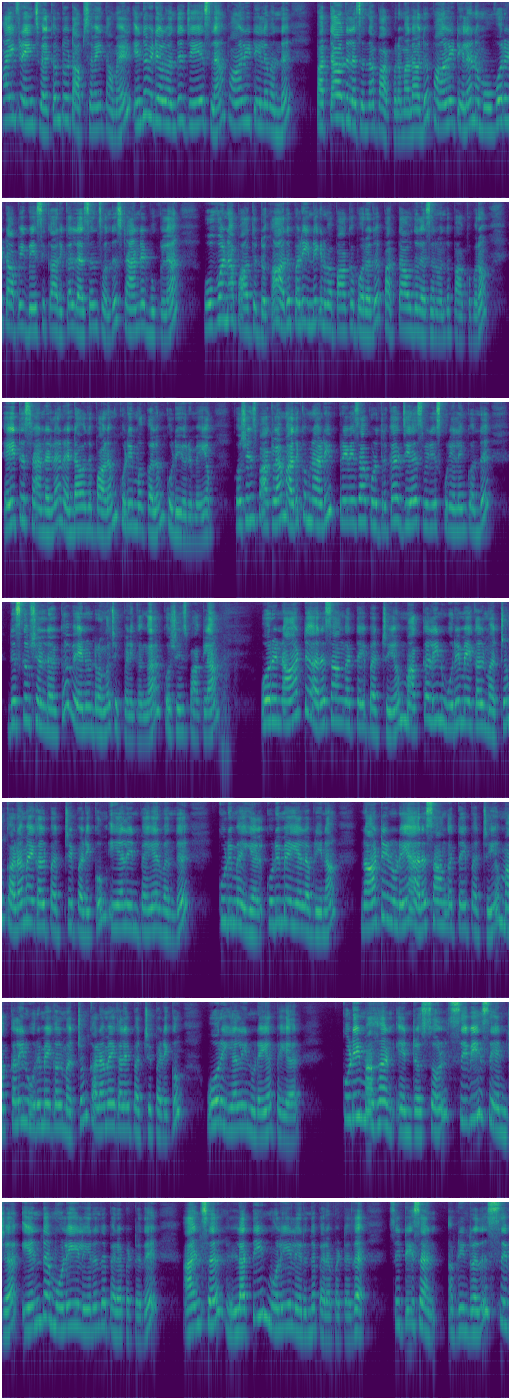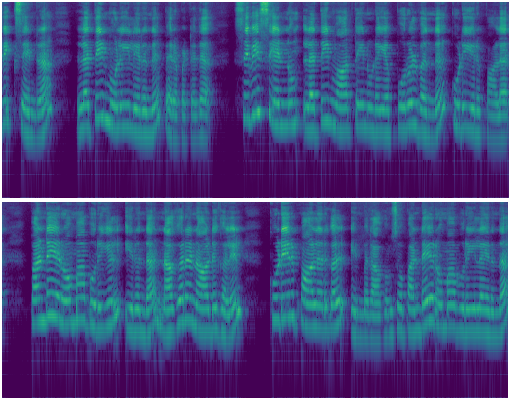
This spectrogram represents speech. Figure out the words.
Hi friends welcome to top seven Tamil இந்த வீடியோவில் வந்து ஜேஎஸில் பாலிட்டியில் வந்து பத்தாவது லெசன் தான் பார்க்க போகிறோம் அதாவது பாலிட்டியில் நம்ம ஒவ்வொரு டாபிக் பேசிக்காக இருக்க லெசன்ஸ் வந்து ஸ்டாண்டர்ட் புக்கில் ஒவ்வொன்றா பார்த்துட்ருக்கோம் அதுபடி இன்றைக்கி நம்ம பார்க்க போகிறது பத்தாவது லெசன் வந்து பார்க்க போகிறோம் எயித்து ஸ்டாண்டர்டில் ரெண்டாவது பாடம் குடிமக்களும் குடியுரிமையும். கொஷின்ஸ் பார்க்கலாம். அதுக்கு முன்னாடி ப்ரீவியஸாக கொடுத்துருக்க ஜிஎஸ் வீடியோஸ்க்குரிய லிங்க் வந்து டிஸ்கிரிப்ஷனில் இருக்குது வேணுன்றவங்க செக் பண்ணிக்கோங்க. கொஷின்ஸ் பார்க்கலாம். ஒரு நாட்டு அரசாங்கத்தை பற்றியும் மக்களின் உரிமைகள் மற்றும் கடமைகள் பற்றி படிக்கும் இயலின் பெயர் வந்து குடிமையியல். குடிமையியல் அப்படின்னா நாட்டினுடைய அரசாங்கத்தை பற்றியும் மக்களின் உரிமைகள் மற்றும் கடமைகளை பற்றி படிக்கும் ஓர் இயலினுடைய பெயர். குடிமகன் என்ற சொல் சிவிஸ் என்ற எந்த மொழியில் இருந்து பெறப்பட்டது? ஆன்சர் லத்தீன் மொழியிலிருந்து பெறப்பட்டது. சிட்டிசன் அப்படின்றது சிவிக்ஸ் என்ற லத்தீன் மொழியிலிருந்து பெறப்பட்டது. சிவிஸ் என்னும் லத்தீன் வார்த்தையினுடைய பொருள் வந்து குடியிருப்பாளர். பண்டைய ரோமாபுரியில் இருந்த நகர நாடுகளில் குடியிருப்பாளர்கள் என்பதாகும். ஸோ பண்டைய ரோமாபுரியில் இருந்த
